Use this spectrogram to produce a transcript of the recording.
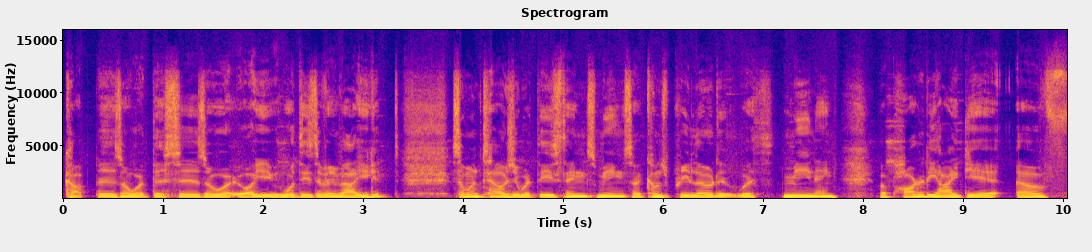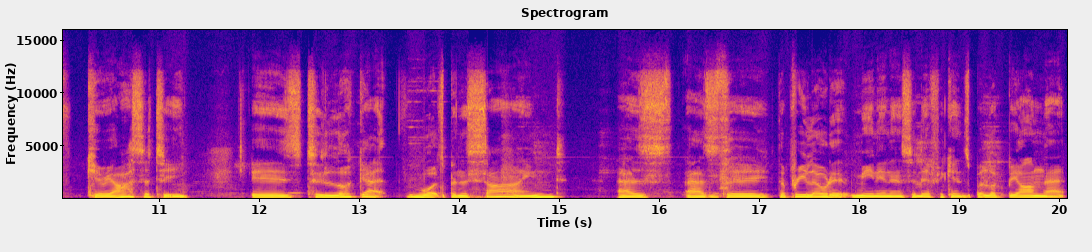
cup is, or what this is, or what or you what these different values. You get someone tells you what these things mean, so it comes preloaded with meaning. But part of the idea of curiosity is to look at what's been assigned as as the the preloaded meaning and significance, but look beyond that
